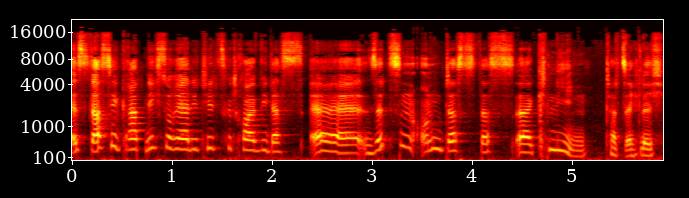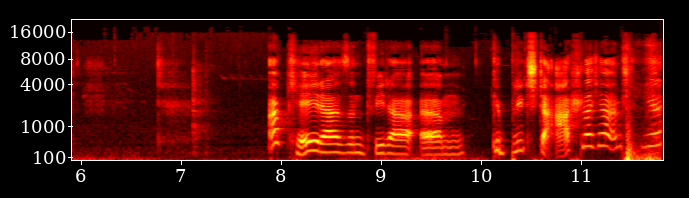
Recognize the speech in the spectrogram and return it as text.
ist das hier gerade nicht so realitätsgetreu wie das äh, Sitzen und das, das äh, Knien tatsächlich. Okay, da sind wieder ähm, gebleachte Arschlöcher im Spiel.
